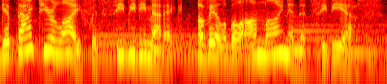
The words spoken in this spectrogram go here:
Get back to your life with CBD Medic, available online and at CVS.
